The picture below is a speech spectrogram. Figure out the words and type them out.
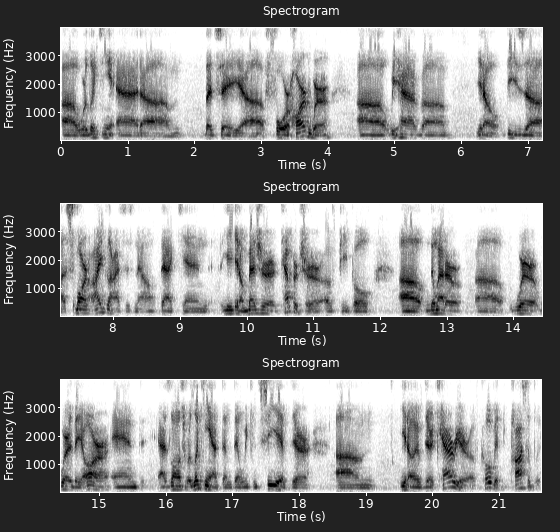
Uh, we're looking at, um, let's say, uh, for hardware, uh, we have, um, you know, these uh, smart eyeglasses now that can, you know, measure temperature of people no matter where where they are, and as long as we're looking at them, then we can see if they're, um, you know, if they're a carrier of COVID, possibly.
